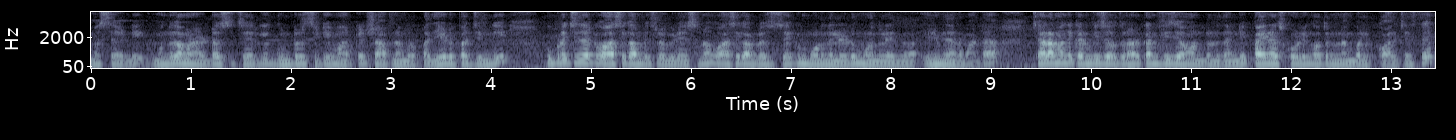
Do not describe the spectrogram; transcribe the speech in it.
నమస్తే అండి. ముందుగా మన అడ్రస్ వచ్చేసరికి Guntur city market shop number పదిహేడు పద్దెనిమిది. ఇప్పుడు వచ్చేసరికి వాసి కాంప్లెక్స్లో వీడియో ఇస్తున్నాం వాసి కాంప్లెక్స్ వచ్చేసరికి మూడు వందల ఏడు మూడు వందల ఎనిమిది- ఎనిమిది అనమాట చాలామంది కన్ఫ్యూజ్ అవుతున్నారు. కన్ఫ్యూజ్ ఏమంటుందండి పైన స్క్రోలింగ్ అవుతున్న నెంబర్కి కాల్ చేస్తే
